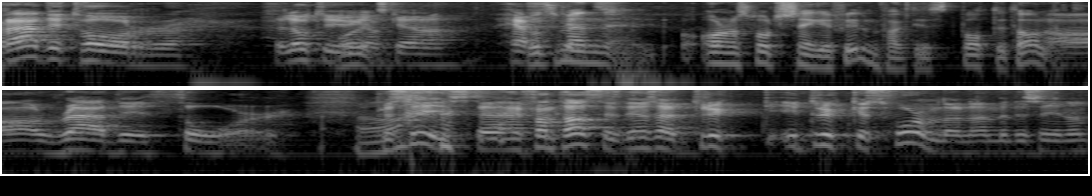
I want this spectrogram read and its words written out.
Raditor. Det låter ju Oj. ganska Låter häftigt. som en Arnold Schwarzenegger-film faktiskt, på 80-talet. Ja, Radithor. Ja. Precis, det är fantastiskt. Det är en sån här dryck, i dryckesform då, den här medicinen.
